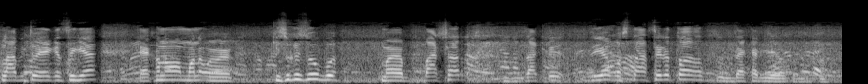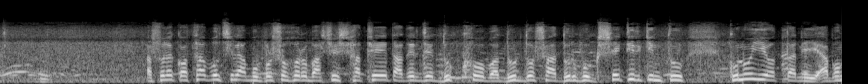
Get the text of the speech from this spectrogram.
প্লাবিত হয়ে গেছে গিয়া। এখনও মানে কিছু কিছু বাসার যাকে যে অবস্থা আছে এটা তো দেখার ইয়ে রকম। আসলে কথা বলছিলাম উপশহরবাসীর সাথে তাদের যে দুঃখ বা দুর্দশা দুর্ভোগ সেটির কিন্তু কোনো ইয়ত্তা নেই এবং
